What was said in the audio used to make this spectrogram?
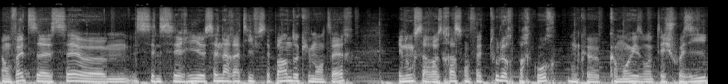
Et en fait, c'est une série, c'est narratif, c'est pas un documentaire. Et donc ça retrace en fait tout leur parcours. Donc comment ils ont été choisis,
